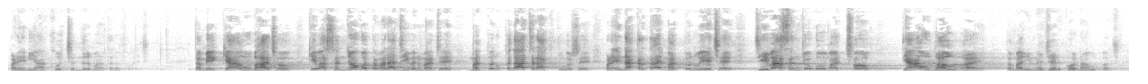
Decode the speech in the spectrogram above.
પણ એની આંખો ચંદ્રમા તરફ હોય છે. તમે ક્યાં ઊભા છો? કેવા સંજોગો તમારા જીવનમાં છે? મહત્વનું કદાચ રાખતું હશે, પણ એના કરતા મહત્વનું એ છે, જેવા સંજોગોમાં છો, ત્યાં ઊભા ઊભા તમારી નજર કોના ઉપર છે?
